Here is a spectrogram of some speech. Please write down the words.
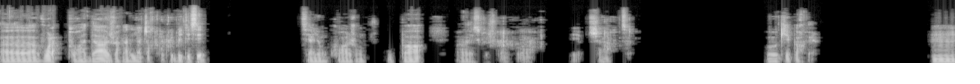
Euh, voilà, pour ADA, je vais regarder la charte contre le BTC. Si elle est encourageante ou pas. Euh, est-ce que je peux avoir les chartes? Ok, parfait. Hmm.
